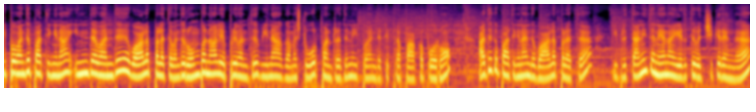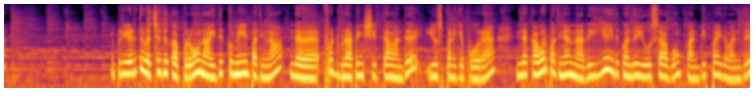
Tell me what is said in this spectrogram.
இப்போ வந்து பார்த்திங்கன்னா இந்த வந்து வாழைப்பழத்தை வந்து ரொம்ப நாள் எப்படி வந்து வீணாகாமல் ஸ்டோர் பண்ணுறதுன்னு இப்போ இந்த டிப்பில் பார்க்க போகிறோம் அதுக்கு பார்த்திங்கன்னா இந்த வாழைப்பழத்தை இப்படி தனித்தனியாக நான் எடுத்து வச்சுக்கிறேங்க. இப்படி எடுத்து வச்சதுக்கப்புறம் நான் இதுக்குமே பார்த்திங்கன்னா இந்த ஃபுட் wrapping ஷீட் தான் வந்து யூஸ் பண்ணிக்க போகிறேன் இந்த கவர் பார்த்திங்கன்னா நிறைய இதுக்கு வந்து யூஸ் ஆகும். கண்டிப்பாக இதை வந்து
